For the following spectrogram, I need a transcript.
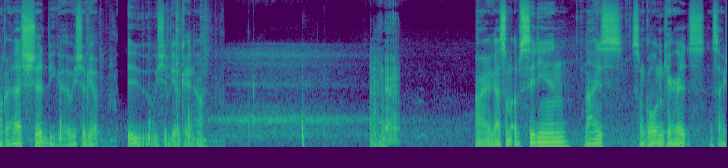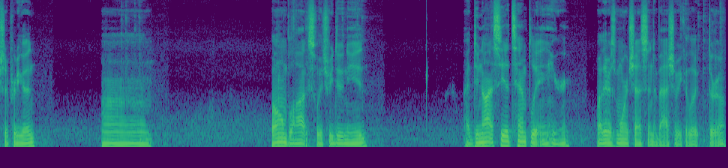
Okay, that should be good. We should be. Ooh, we should be okay now. All right, we got some obsidian. Nice. Some golden carrots. That's actually pretty good. Um, bone blocks, which we do need. I do not see a template in here. Well, there's more chests in the bastion we could look through.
